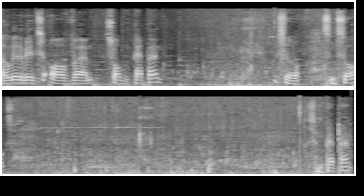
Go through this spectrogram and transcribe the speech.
a little bit of um, salt and pepper. So some salt, some pepper,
